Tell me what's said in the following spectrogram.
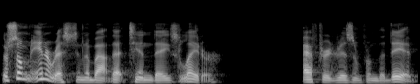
There's something interesting about that 10 days later, after he'd risen from the dead.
